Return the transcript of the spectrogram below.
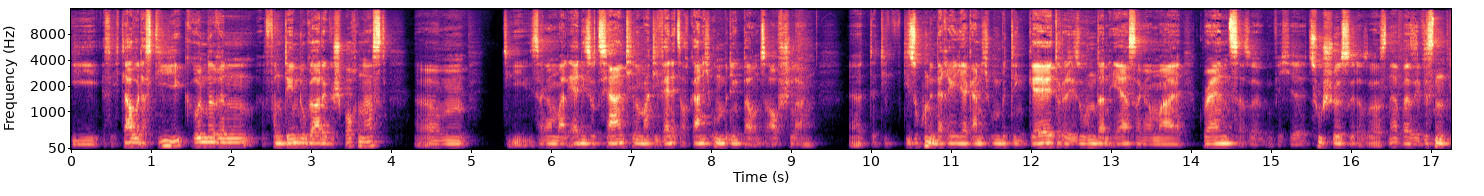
Die, ich glaube, dass die Gründerinnen, von denen du gerade gesprochen hast, ähm, die, sagen wir mal, eher die sozialen Themen machen, die werden jetzt auch gar nicht unbedingt bei uns aufschlagen. Ja, die, die, suchen in der Regel ja gar nicht unbedingt Geld oder die suchen dann eher, sagen wir mal, Grants, also irgendwelche Zuschüsse oder sowas, ne? weil sie wissen,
